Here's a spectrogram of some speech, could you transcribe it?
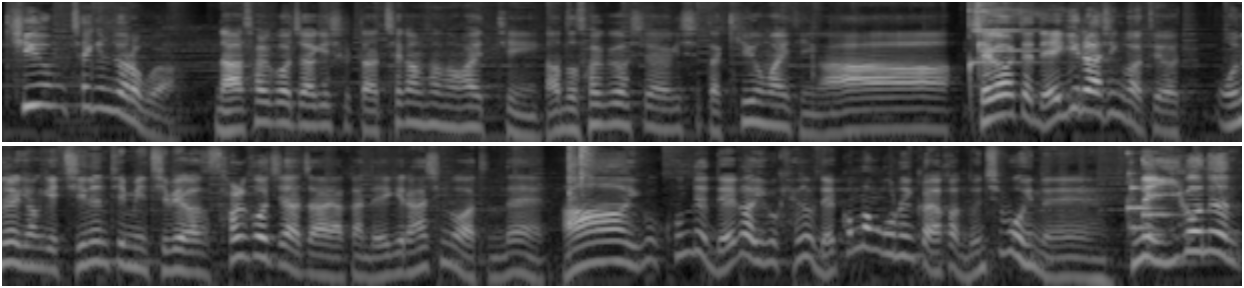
키움 책임져라 뭐야. 나 설거지 하기 싫다. 체감상사 화이팅. 나도 설거지 하기 싫다. 키움 화이팅. 아 제가 볼 때 내기를 하신 것 같아요. 오늘 경기 지는 팀이 집에 가서 설거지 하자 약간 내기를 하신 것 같은데 아 이거 근데 내가 이거 계속 내 것만 고르니까 약간 눈치 보이네. 근데 이거는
